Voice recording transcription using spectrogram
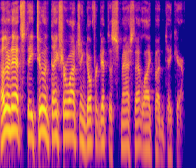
Other than that, stay tuned. Thanks for watching. Don't forget to smash that like button. Take care.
